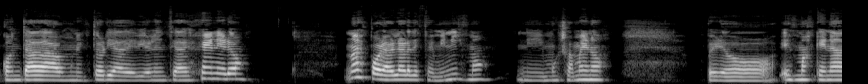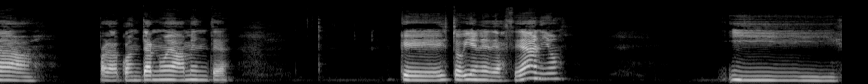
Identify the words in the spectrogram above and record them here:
contada una historia de violencia de género. No es por hablar de feminismo ni mucho menos pero es más que nada para contar nuevamente que esto viene de hace años y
